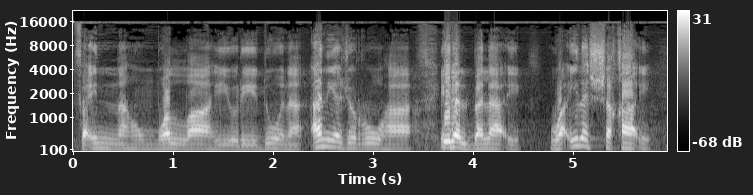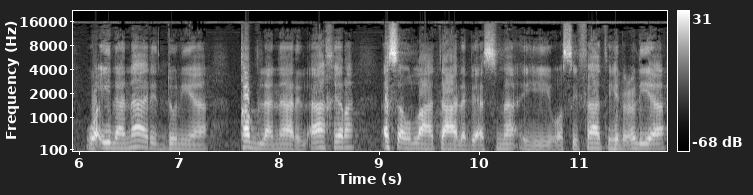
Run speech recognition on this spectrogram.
فإنهم والله يريدون أن يجروها إلى البلاء وإلى الشقاء وإلى نار الدنيا قبل نار الآخرة. أسأل الله تعالى بأسمائه وصفاته العليا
